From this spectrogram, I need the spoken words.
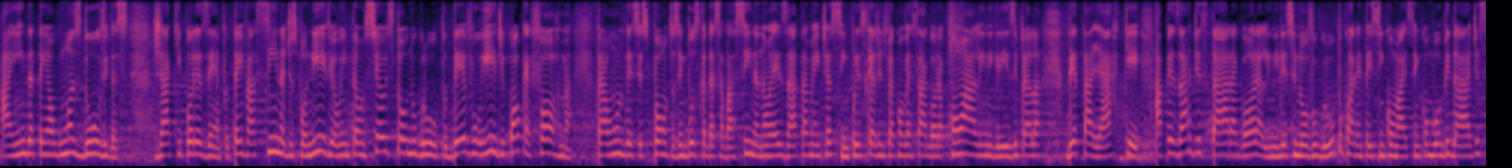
ainda tem algumas dúvidas, já que, por exemplo, tem vacina disponível, então se eu estou no grupo, devo ir de qualquer forma para um desses pontos em busca dessa vacina? Não é exatamente assim. Por isso que a gente vai conversar agora com a Aline Grise para ela detalhar que, apesar de estar agora, Aline, nesse novo grupo, 45 mais sem comorbidades,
